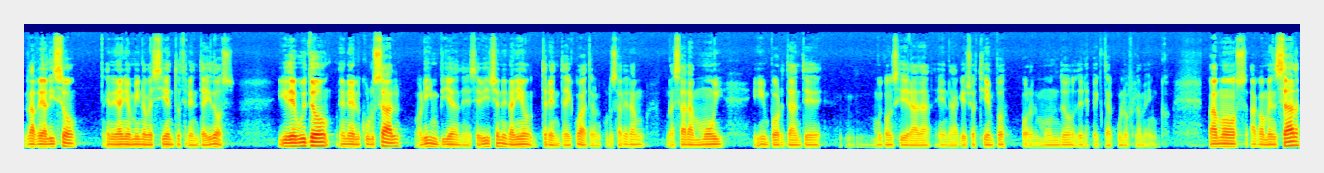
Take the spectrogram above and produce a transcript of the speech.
la realizó en el año 1932 y debutó en el Cursal Olimpia de Sevilla en el año 34. El Cursal era un- una sala muy importante, muy considerada en aquellos tiempos por el mundo del espectáculo flamenco. Vamos a comenzar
